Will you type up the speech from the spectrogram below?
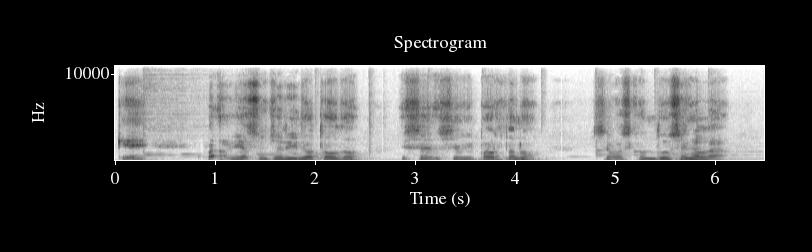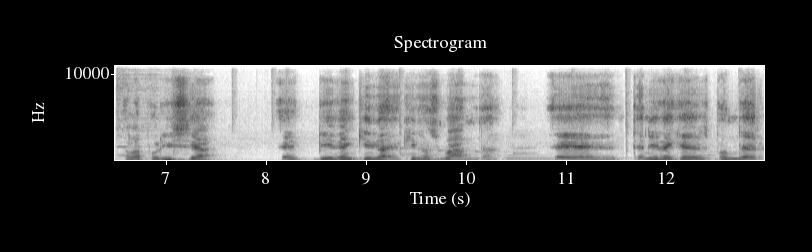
que había sugerido a todo, y se, se vi portano, se os conducen a la, a la policía e piden chi, chi los manda, eh, tenete que responder,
